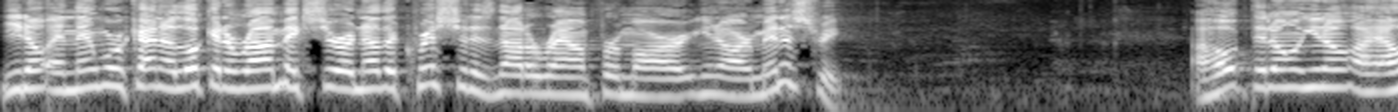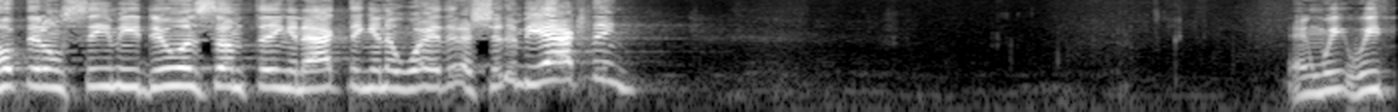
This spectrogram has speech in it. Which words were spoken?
You know, and then we're kind of looking around, make sure another Christian is not around from our, you know, our ministry. I hope they don't, you know, I hope they don't see me doing something and acting in a way that I shouldn't be acting. And we, we,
